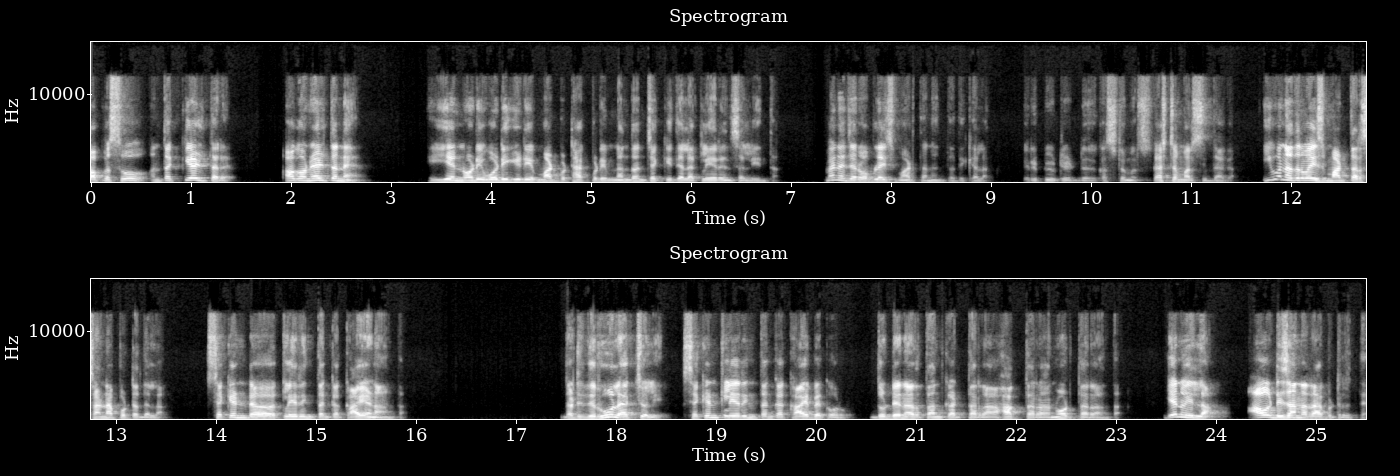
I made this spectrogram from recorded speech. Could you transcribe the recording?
ವಾಪಸ್ಸು? ಅಂತ ಕೇಳ್ತಾರೆ. ಆಗ ಅವ್ನು ಹೇಳ್ತಾನೆ ಏನು ನೋಡಿ ಓಡಿ ಗಿಡಿ ಮಾಡ್ಬಿಟ್ಟು ಹಾಕ್ಬಿಡಿ ನಂದೊಂದು ಚೆಕ್ ಇದೆಯಲ್ಲ ಕ್ಲಿಯರೆನ್ಸ್ ಅಲ್ಲಿ ಅಂತ. ಮ್ಯಾನೇಜರ್ ಒಬ್ಲೈಸ್ ಮಾಡ್ತಾನೆ ಅದಕ್ಕೆಲ್ಲ ರೆಪ್ಯೂಟೆಡ್ ಕಸ್ಟಮರ್ಸ್ ಕಸ್ಟಮರ್ಸ್ ಇದ್ದಾಗ. ಇವನ್ ಅದರ್ವೈಸ್ ಮಾಡ್ತಾರೆ ಸಣ್ಣ ಪುಟ್ಟದೆಲ್ಲ ಸೆಕೆಂಡ್ ಕ್ಲಿಯರಿಂಗ್ ತನಕ ಕಾಯೋಣ ಅಂತ. That is the rule actually second clearing ತನಕ ಕಾಯ್ಬೇಕು ಅವರು. ದುಡ್ಡು ಏನಾರು ತಂದು ಕಟ್ತಾರ ಹಾಕ್ತಾರ ನೋಡ್ತಾರ ಅಂತ. ಏನೂ ಇಲ್ಲ. ಆವಾಗ ಡಿಸೈನರ್ ಆಗ್ಬಿಟ್ಟಿರುತ್ತೆ.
